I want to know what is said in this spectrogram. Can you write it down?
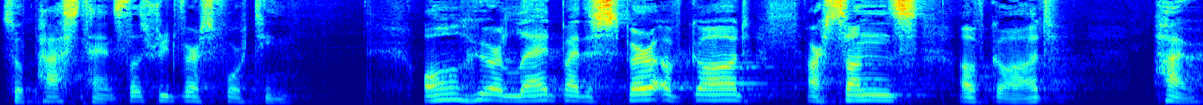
So, past tense. Let's read verse 14. All who are led by the Spirit of God are sons of God. How?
